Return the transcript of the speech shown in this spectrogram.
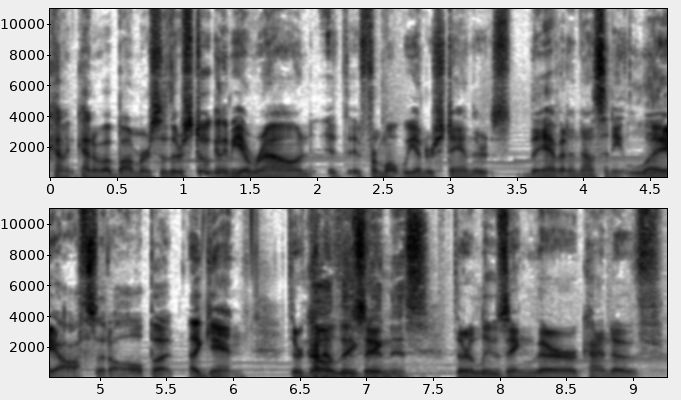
kind of kind of a bummer. So they're still going to be around. It, from what we understand, there's they haven't announced any layoffs at all. But again, they're kind No, of losing. goodness. They're losing their kind of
